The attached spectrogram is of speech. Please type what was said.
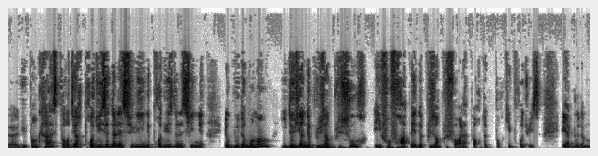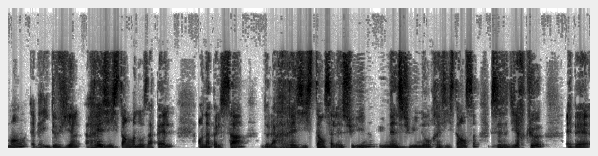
euh, du pancréas pour dire produisez de l'insuline, produisez de l'insuline. Et au bout d'un moment, il devient de plus en plus sourd et il faut frapper de plus en plus fort à la porte pour qu'il produise. Et à bout d'un moment, eh bien, il devient résistant à nos appels. On appelle ça de la résistance à l'insuline, une insulino-résistance, c'est-à-dire que eh bien,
